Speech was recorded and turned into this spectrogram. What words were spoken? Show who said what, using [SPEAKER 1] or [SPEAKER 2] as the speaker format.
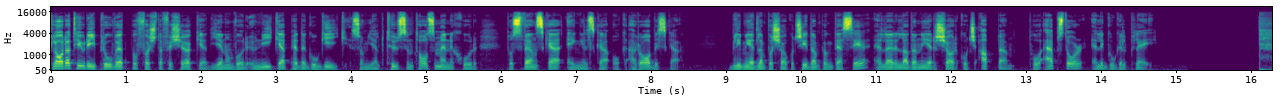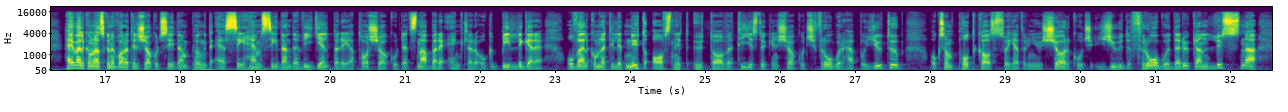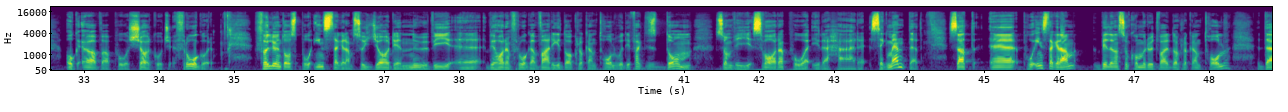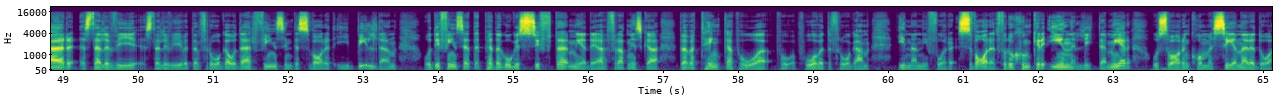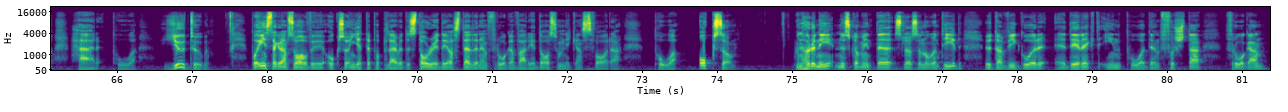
[SPEAKER 1] Klara teoriprovet på första försöket genom vår unika pedagogik som hjälpt tusentals människor på svenska, engelska och arabiska. Bli medlem på körkortssidan.se eller ladda ner körkortsappen på App Store eller Google Play. Hej välkomna ska ni vara till körkortssidan.se hemsidan där vi hjälper dig att ta körkortet snabbare, enklare och billigare. Och välkomna till ett nytt avsnitt utav 10 stycken körkortsfrågor här på Youtube. Och som podcast så heter den ju körkortsljudfrågor där du kan lyssna och öva på körkortsfrågor. Följer du inte oss på Instagram så gör det nu. Vi, eh, vi har en fråga varje dag klockan 12 och det är faktiskt de som vi svarar på i det här segmentet. Så att eh, på Instagram bilderna som kommer ut varje dag klockan 12 Där ställer vi, ställer vi en fråga och där finns inte svaret i bilden. Och det finns ett pedagogiskt syfte med det för att ni ska behöva tänka på, på, på vet, frågan innan ni får svaret. För då sjunker det in lite mer och svaren kommer senare då här på Youtube. På Instagram så har vi också en jättepopulär story där jag ställer en fråga varje dag som ni kan svara på också. Men hörrni, ni, nu ska vi inte slösa någon tid utan vi går eh, direkt in på den första frågan.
